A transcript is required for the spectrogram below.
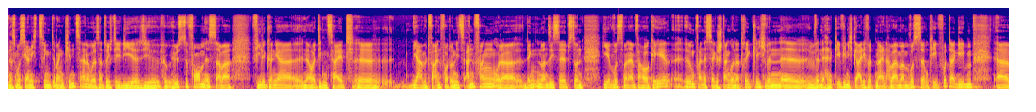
Das muss ja nicht zwingend immer ein Kind sein, obwohl das natürlich die, die, die höchste Form ist. Aber viele können ja in der heutigen Zeit äh, ja mit Verantwortung nichts anfangen oder denken nur an sich selbst. Und hier wusste man einfach, okay, irgendwann ist der Gestank unerträglich, wenn, äh, wenn der Käfig nicht gereinigt wird. Nein, aber man wusste, okay, Futter geben, äh,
